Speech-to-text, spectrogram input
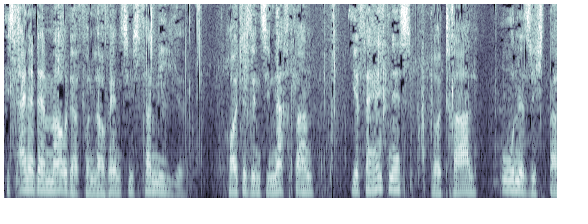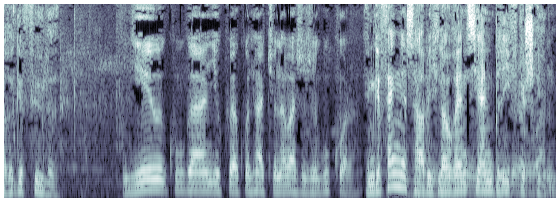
ist einer der Mörder von Laurenzis Familie. Heute sind sie Nachbarn, ihr Verhältnis neutral, ohne sichtbare Gefühle. Im Gefängnis habe ich Laurenzi einen Brief geschrieben.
